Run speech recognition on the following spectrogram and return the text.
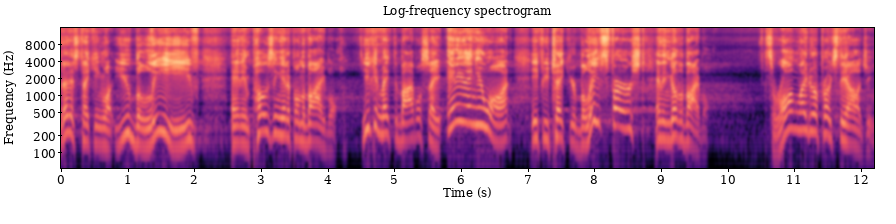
that is taking what you believe and imposing it upon the Bible. You can make the Bible say anything you want if you take your beliefs first and then go to the Bible. It's the wrong way to approach theology.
